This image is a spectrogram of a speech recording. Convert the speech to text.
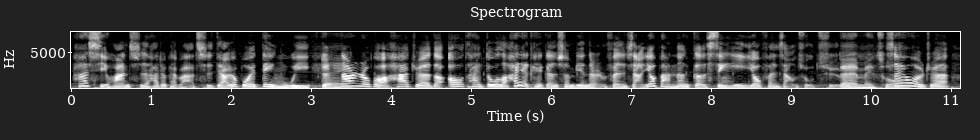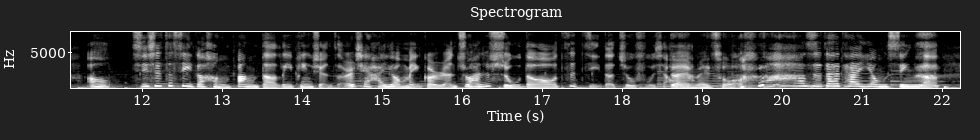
他喜欢吃，他就可以把它吃掉，又不会定位。对，那如果他觉得哦太多了，他也可以跟身边的人分享，又把那个心意又分享出去。对，没错。所以我觉得哦，其实这是一个很棒的礼品选择，而且还有每个人专属的哦，自己的祝福小。对，没错。哇，实在太用心了。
